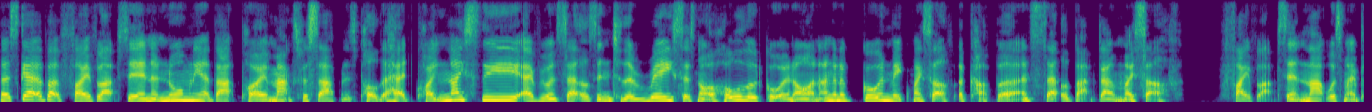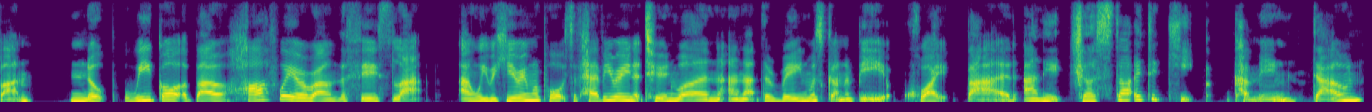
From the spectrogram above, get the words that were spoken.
let's get about five laps in. And normally at that point, Max Verstappen has pulled ahead quite nicely. Everyone settles into the race. There's not a whole load going on. I'm going to go and make myself a cuppa and settle back down myself. Five laps in, that was my plan. Nope, we got about halfway around the first lap and we were hearing reports of heavy rain at turn one and that the rain was going to be quite bad and it just started to keep coming down.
